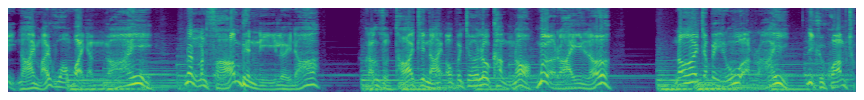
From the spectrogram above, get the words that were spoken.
นี่นายหมายความว่ายังไง นั่นมันสามเพนนีเลยนะ ครั้งสุดท้ายที่นายออกไปเจอโลกข้างนอกเมื่อไรเหรอนายจะไปรู้อะไร นี่คือความโช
